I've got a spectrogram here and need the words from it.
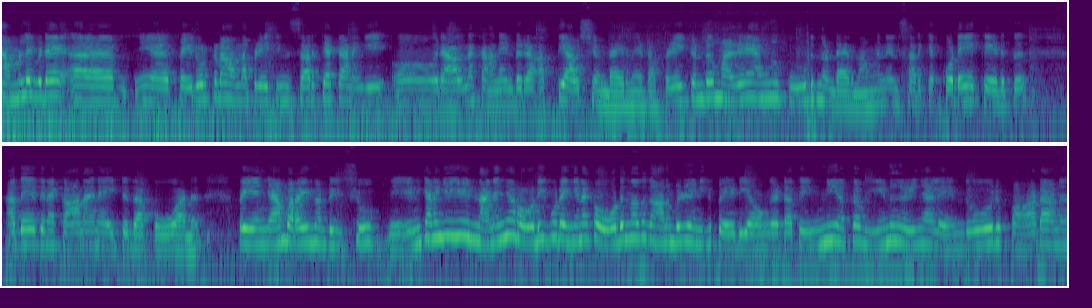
നമ്മളിവിടെ പേരൂർക്കട വന്നപ്പോഴേക്കും നിസാർക്കാണെങ്കിൽ ഒരാളിനെ കാണേണ്ട ഒരു അത്യാവശ്യം ഉണ്ടായിരുന്നു കേട്ടോ. അപ്പോഴേക്കൊണ്ട് മഴ അങ്ങ് കൂടുന്നുണ്ടായിരുന്നു. അങ്ങനെ നിസാർക്ക കൊടയൊക്കെ എടുത്ത് അദ്ദേഹത്തിനെ കാണാനായിട്ട് ഇതാ പോവാണ്. അപ്പൊ ഞാൻ പറയുന്നുണ്ട് ഇഷു എനിക്കാണെങ്കിൽ ഈ നനഞ്ഞ റോഡിൽ കൂടെ ഇങ്ങനെയൊക്കെ ഓടുന്നത് കാണുമ്പോഴും എനിക്ക് പേടിയാവും കേട്ടോ. തെന്നിയൊക്കെ വീണ് കഴിഞ്ഞാലേ എന്തോ ഒരു പാടാണ്.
